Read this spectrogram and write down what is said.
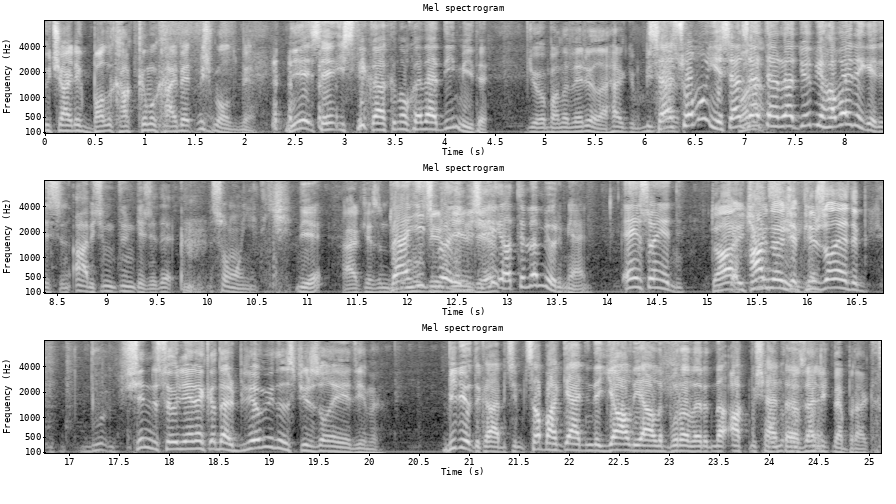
de- 3 aylık balık hakkımı kaybetmiş mi oldum ya? Niye? Senin istihkakın o kadar değil miydi? Diyor bana veriyorlar her gün. Bir Sen tane- somon ye. Sen Bana- zaten radyoya bir havayla gelirsin. Abi şimdi dün gece de somon yedik diye. Herkesin durumu Ben hiç bir böyle bir diye. şey hatırlamıyorum yani. En son yedin. Daha Ya, iki gün önce pirzola yedim. Bu, şimdi söyleyene kadar biliyor muydunuz pirzola yediğimi? Biliyorduk abicim. Sabah geldiğinde yağlı yağlı buralarında akmış her Onu özellikle bıraktım.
